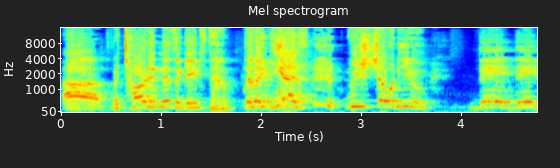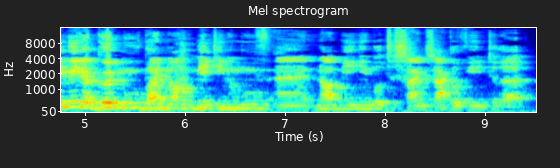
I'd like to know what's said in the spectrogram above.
uh, retardedness against them. They're like, yes, we showed you. they they made a good move by not making a move and not being able to sign Zach LaVine to that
